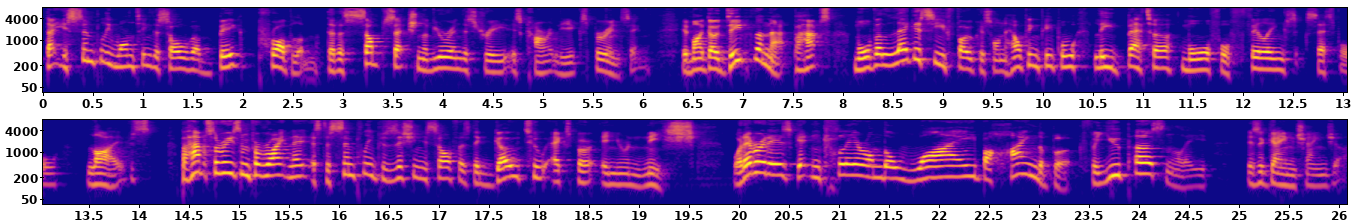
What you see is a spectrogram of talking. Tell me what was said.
that you're simply wanting to solve a big problem that a subsection of your industry is currently experiencing. It might go deeper than that, perhaps more of a legacy focus on helping people lead better, more fulfilling, successful lives. Perhaps the reason for writing it is to simply position yourself as the go to expert in your niche. Whatever it is, getting clear on the why behind the book for you personally is a game changer.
